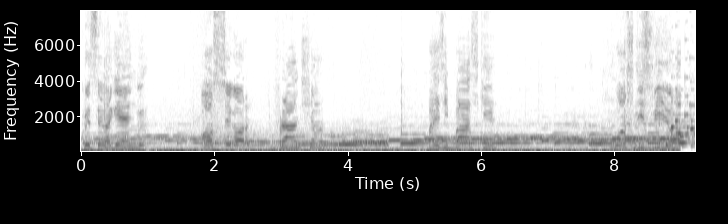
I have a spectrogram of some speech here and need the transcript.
questa è la gang Ossegor Francia Paesi Baschi watch this video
